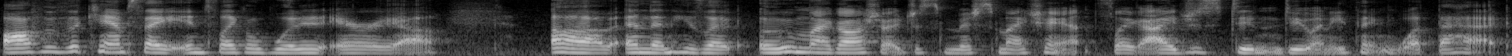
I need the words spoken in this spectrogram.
off of the campsite into like a wooded area. Um, and then he's like, oh my gosh, I just missed my chance. Like, I just didn't do anything. What the heck?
